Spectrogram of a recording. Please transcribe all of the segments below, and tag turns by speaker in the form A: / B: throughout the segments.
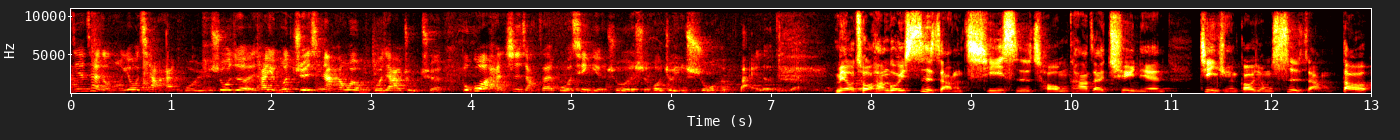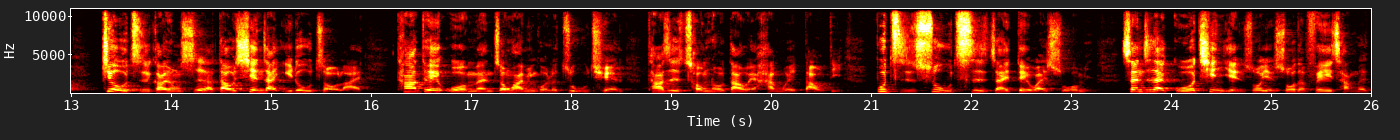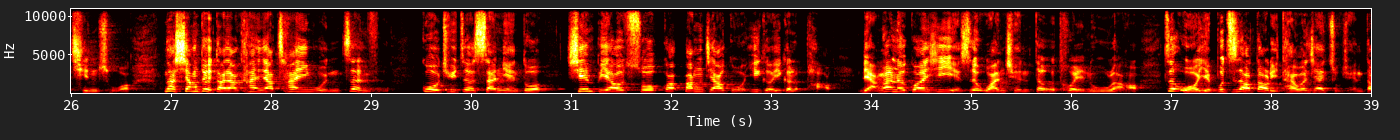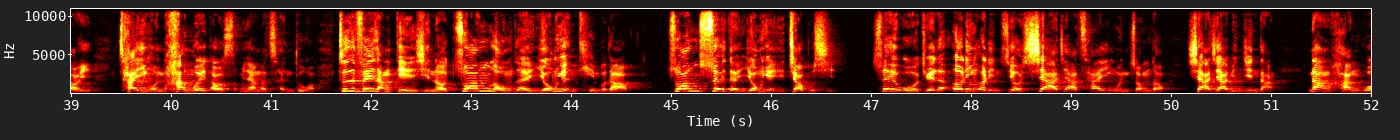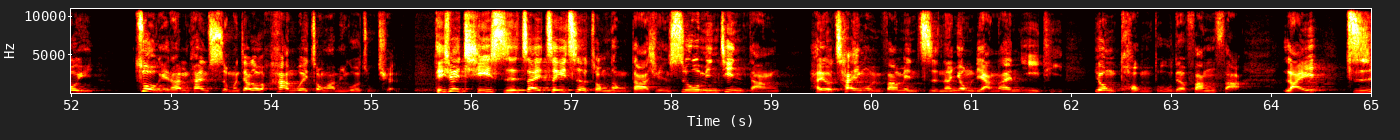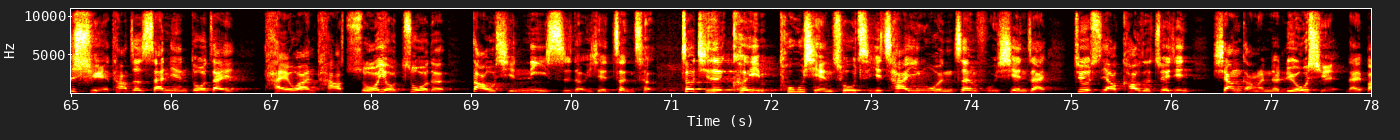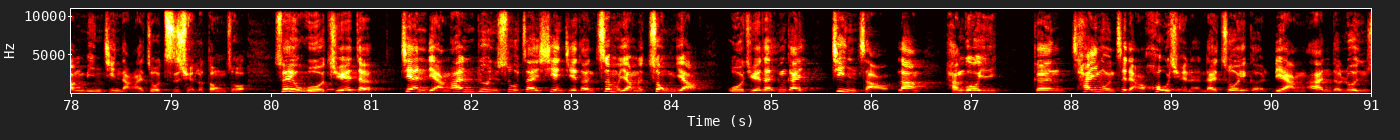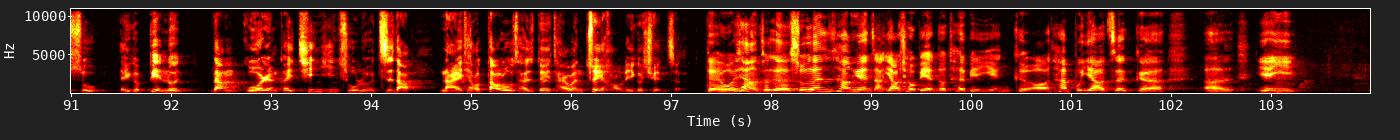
A: 今天蔡总统又呛韩国瑜，说着他有没有决心来捍卫我们国家主权？不过韩市长在国庆演说的时候就已经说很白了，对不对？
B: 没有错，韩国瑜市长其实从他在去年竞选高雄市长到就职高雄市了，到现在一路走来，他对我们中华民国的主权，他是从头到尾捍卫到底，不止数次在对外说明，甚至在国庆演说也说得非常的清楚哦。那相对大家看一下蔡英文政府。过去这三年多，先不要说邦邦交国一个一个的跑，两岸的关系也是完全的退路了哈。这我也不知道到底台湾现在主权到底蔡英文捍卫到什么样的程度哦。这是非常典型的，装聋的人永远听不到，装睡的人永远也叫不醒。所以我觉得二零二零只有下架蔡英文总统，下架民进党，让韩国瑜做给他们看什么叫做捍卫中华民国主权。的确，其实在这一次的总统大选，似乎民进党。还有蔡英文方面，只能用两岸议题、用统独的方法来止血。他这三年多在台湾，他所有做的倒行逆施的一些政策，这其实可以凸显出，其实蔡英文政府现在就是要靠着最近香港人的流血来帮民进党来做止血的动作。所以我觉得，既然两岸论述在现阶段这么样的重要，我觉得应该尽早让韩国瑜。跟蔡英文这两个候选人来做一个两岸的论述的一个辩论，让国人可以清清楚楚的知道哪一条道路才是对台湾最好的一个选择。
C: 对，我想这个苏贞昌院长要求别人都特别严格哦，他不要这个呃言语。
